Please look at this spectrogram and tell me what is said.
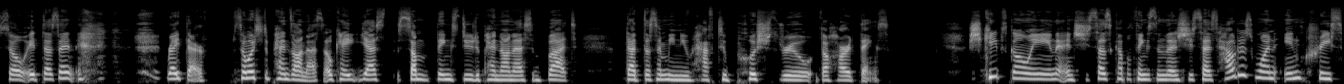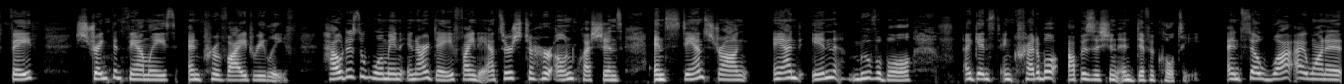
So it doesn't, right there. So much depends on us. Okay. Yes, some things do depend on us, but that doesn't mean you have to push through the hard things. She keeps going and she says a couple things and then she says, How does one increase faith, strengthen families, and provide relief? How does a woman in our day find answers to her own questions and stand strong and immovable against incredible opposition and difficulty? And so what I want to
